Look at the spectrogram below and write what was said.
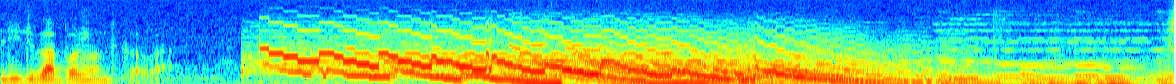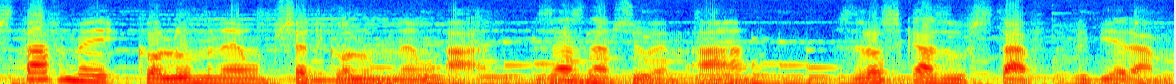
liczba porządkowa. Wstawmy kolumnę przed kolumnę A. Zaznaczyłem A. Z rozkazu wstaw wybieram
